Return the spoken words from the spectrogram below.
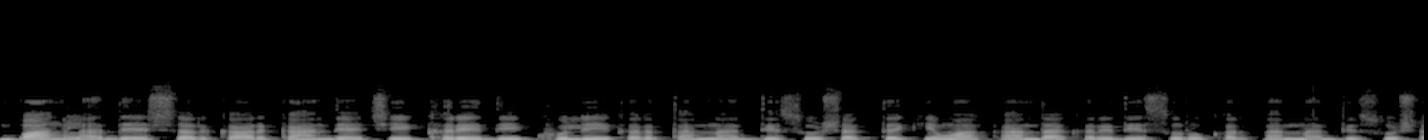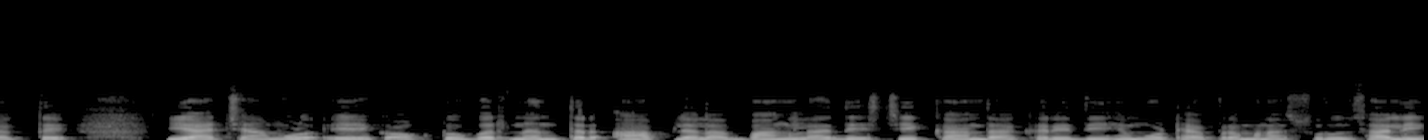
बांगलादेश सरकार कांद्याची खरेदी खुली करताना दिसू शकते किंवा कांदा खरेदी सुरू करताना दिसू शकते. याच्यामुळं एक ऑक्टोबर नंतर आपल्याला बांगलादेशची कांदा खरेदी ही मोठ्या प्रमाणात सुरू झाली.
